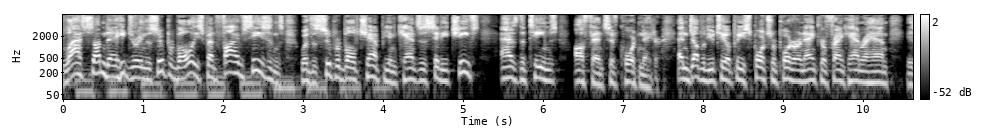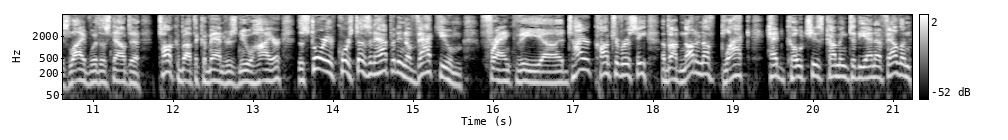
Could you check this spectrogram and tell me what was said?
last Sunday during the Super Bowl. He spent five seasons with the Super Bowl champion Kansas City Chiefs as the team's offensive coordinator. And WTOP sports reporter and anchor Frank Hanrahan is live with us now to talk about the Commanders' new hire. The story, of course, doesn't happen in a vacuum, Frank the uh, entire controversy about not enough black head coaches coming to the NFL. And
